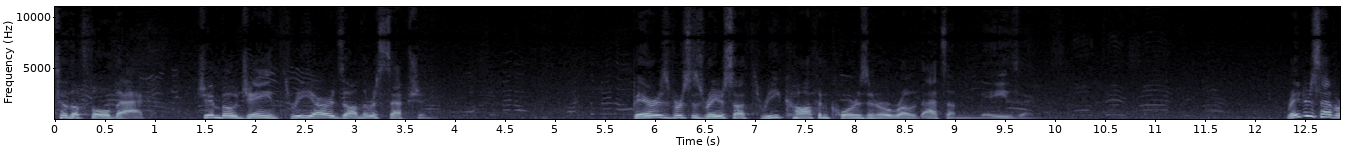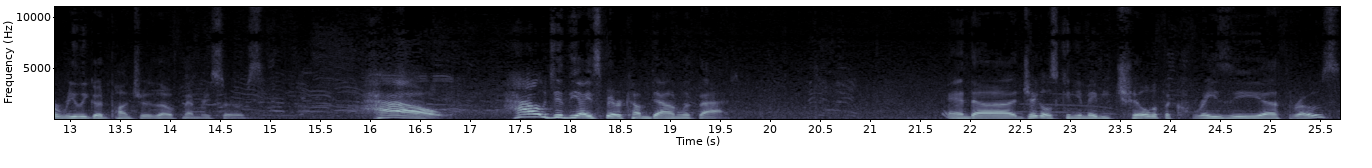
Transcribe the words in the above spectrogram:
to the fullback. Jimbo Jane, three yards on the reception. Bears versus Raiders saw three coffin corners in a row. That's amazing. Raiders have a really good puncher, though, if memory serves. How? How did the Ice Bear come down with that? And uh, Jiggles, can you maybe chill with the crazy uh, throws?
